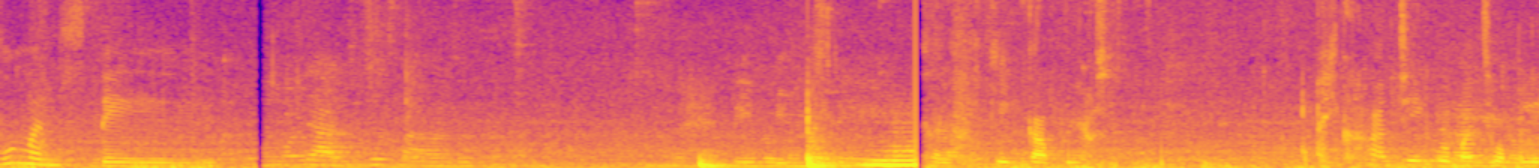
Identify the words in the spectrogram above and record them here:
वुमन्स डे चला केक कापूया. ऐका आमची एक वुमन झोपली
